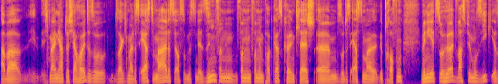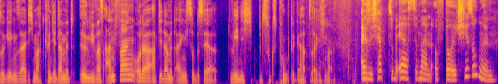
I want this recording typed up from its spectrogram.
Aber ich meine, ihr habt euch ja heute so, sag ich mal, das erste Mal, das ist ja auch so ein bisschen der Sinn von dem, von dem, von dem Podcast Köln Clash, ähm, so das erste Mal getroffen. Wenn ihr jetzt so hört, was für Musik ihr so gegenseitig macht, könnt ihr damit irgendwie was anfangen oder habt ihr damit eigentlich so bisher wenig Bezugspunkte gehabt, sag ich mal? Also ich habe zum ersten Mal auf Deutsch gesungen.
